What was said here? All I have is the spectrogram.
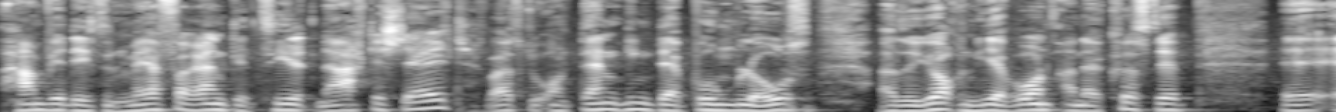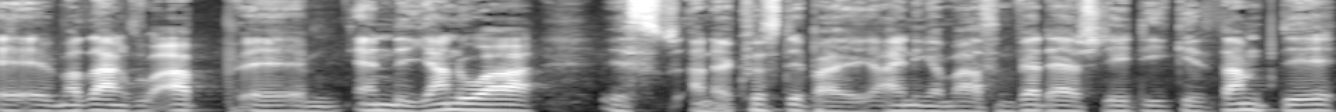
haben wir diesen Meerforellen gezielt nachgestellt, weißt du, und dann ging der Boom los. Also Jochen hier bei uns an der Küste, äh, äh, mal sagen, so ab äh, Ende Januar ist an der Küste bei einigermaßen Wetter steht die gesamte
